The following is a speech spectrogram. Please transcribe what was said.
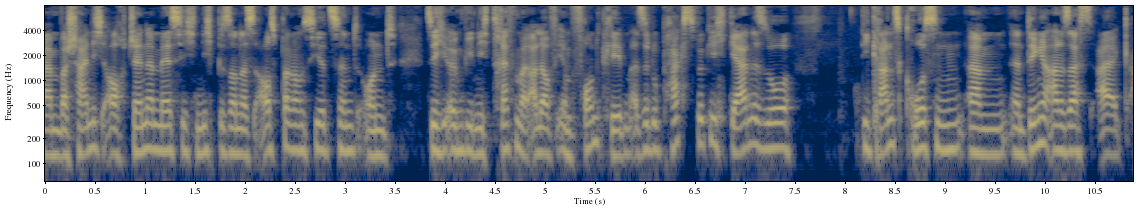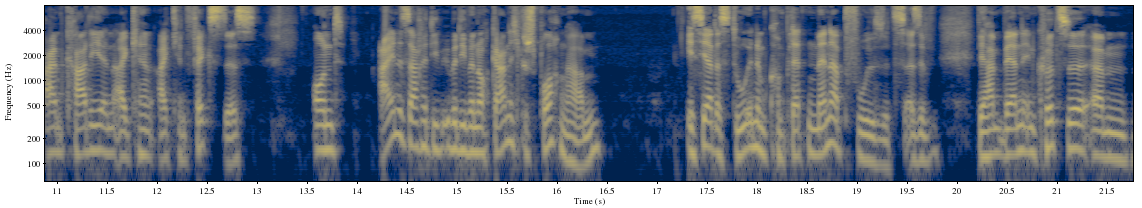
ähm, wahrscheinlich auch gendermäßig nicht besonders ausbalanciert sind und sich irgendwie nicht treffen, weil alle auf ihrem Phone kleben. Also du packst wirklich gerne so die ganz großen ähm, Dinge an und sagst, I'm Cardi and I can, I can fix this. Und eine Sache, die, über die wir noch gar nicht gesprochen haben, ist ja, dass du in einem kompletten Männerpool sitzt. Also wir haben, werden in Kürze ähm,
